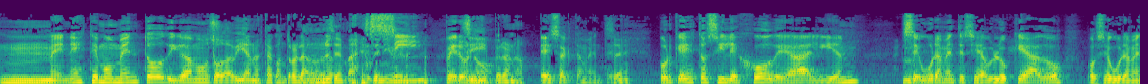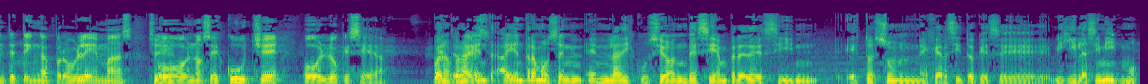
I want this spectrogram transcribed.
Mm, en este momento, digamos... Todavía no está controlado no- ese, a ese nivel. Sí, pero sí, no. pero no. Exactamente. Sí. Porque esto sí le jode a alguien seguramente sea bloqueado o seguramente tenga problemas Sí. o no se escuche o lo que sea. Bueno, pero ahí, ahí entramos en, en la discusión de siempre de si esto es un ejército que se vigila a sí mismo.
